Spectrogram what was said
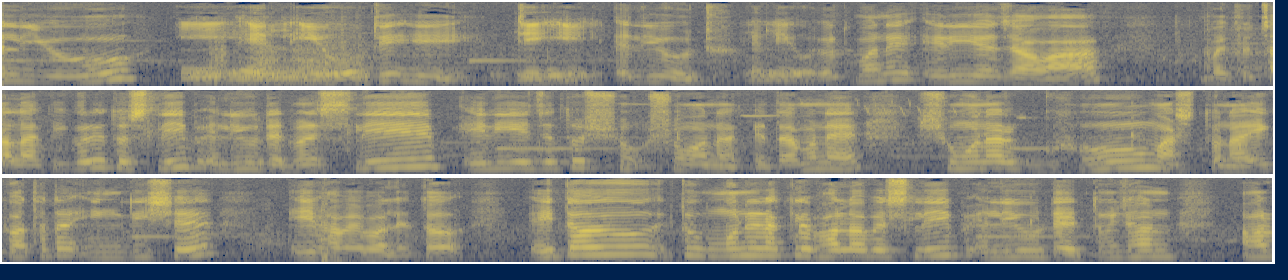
L U E L U D E D E, elude elude মানে এড়িয়ে যাওয়া বা একটু চালাকি করে, তো স্লিপ এলিউডেড মানে স্লিপ এড়িয়ে যেত সুমনাকে। তার মানে সুমনার ঘুম আসতো না। এই কথাটা ইংলিশে এইভাবে বলে। তো এইটাও একটু মনে রাখলে ভালো হবে স্লিপ এলিউডেড তুমি যখন আমার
